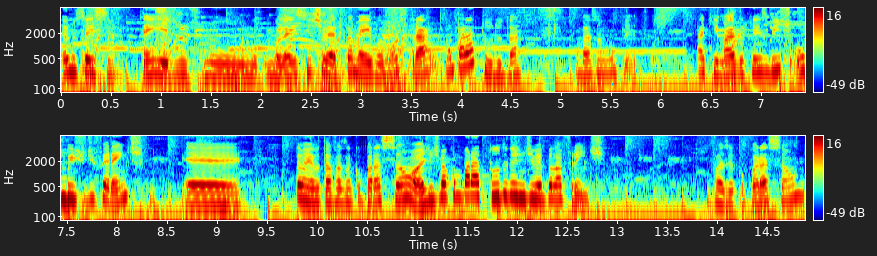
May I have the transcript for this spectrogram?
Eu não sei se tem eles no, no Legacy. Se tiver também, vou mostrar. Vou comparar tudo, tá? Comparação completa. Aqui, mais aqueles bichos. Um bicho diferente. É... Também vou estar tá fazendo comparação. Ó, a gente vai comparar tudo que a gente vê pela frente. Vou fazer comparação.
